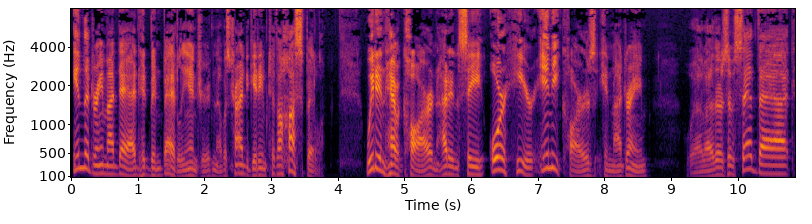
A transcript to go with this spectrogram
In the dream, my dad had been badly injured, and I was trying to get him to the hospital. We didn't have a car, and I didn't see or hear any cars in my dream. Well, others have said that,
